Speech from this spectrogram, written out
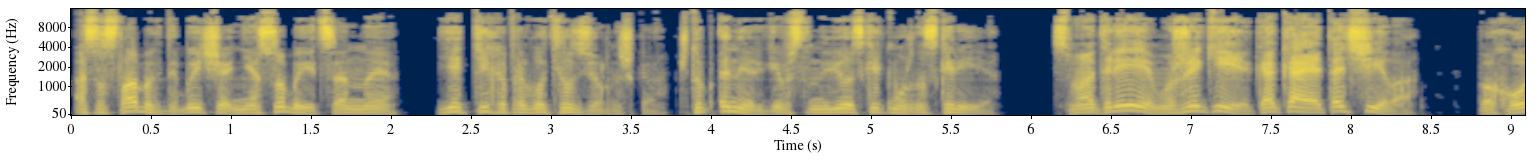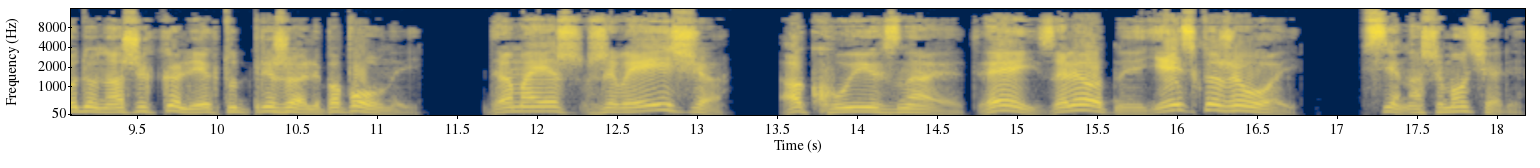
а со слабых добыча не особо и ценная. Я тихо проглотил зернышко, чтобы энергия восстановилась как можно скорее. «Смотри, мужики, какая точила!» «Походу, наших коллег тут прижали по полной. «Думаешь, живые еще?» «А хуй их знает! Эй, залетные, есть кто живой?» Все наши молчали,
